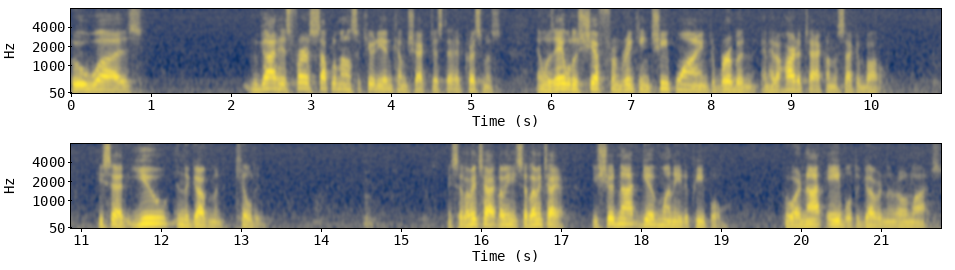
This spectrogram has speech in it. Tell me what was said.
who was, who got his first supplemental security income check just at Christmas, and was able to shift from drinking cheap wine to bourbon and had a heart attack on the second bottle. He said, you and the government killed him. He said, let me tell you, let me, he said, let me tell you, you should not give money to people who are not able to govern their own lives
